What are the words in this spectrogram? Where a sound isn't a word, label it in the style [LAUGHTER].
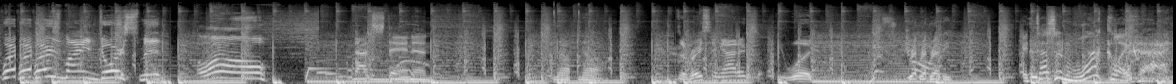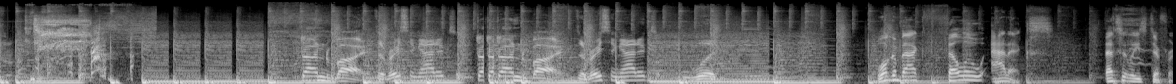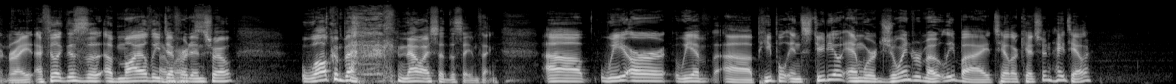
Where, where- where's my endorsement? Hello. That's staying in. No, no. The racing addicts, you would. Re- ready. It doesn't work like that. Stand by. The racing addicts, Stand by. the racing addicts, you would. Welcome back, fellow addicts. That's at least different, right? I feel like this is a, a mildly That different works. intro. Welcome back. [LAUGHS] now I said the same thing. Uh, we are we have uh, people in studio, and we're joined remotely by Taylor Kitchen. Hey, Taylor.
